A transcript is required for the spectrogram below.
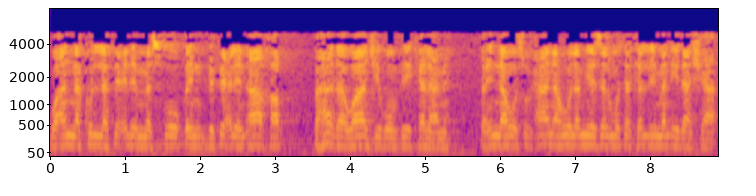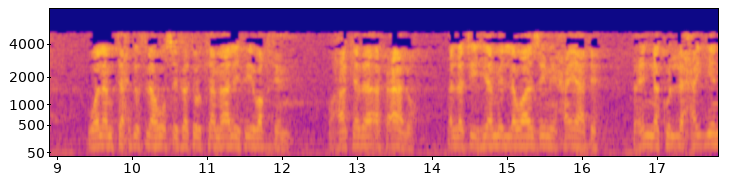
وأن كل فعل مسبوق بفعل آخر فهذا واجب في كلامه فإنه سبحانه لم يزل متكلما إذا شاء ولم تحدث له صفة الكمال في وقت وهكذا أفعاله التي هي من لوازم حياته فإن كل حي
